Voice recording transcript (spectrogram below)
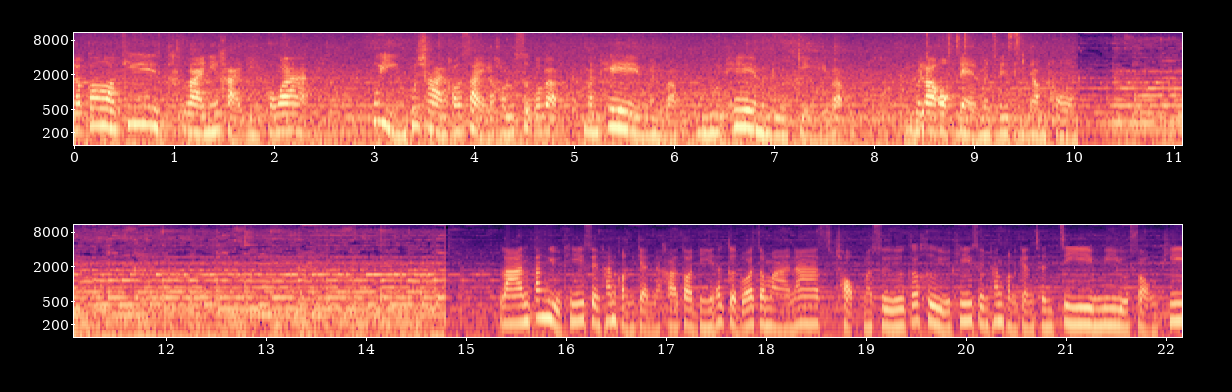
แล้วก็ที่ลายนี้ขายดี เพราะว่าผู้หญิงผู้ชายเขาใส่แล้วเขารู้สึกว่าแบบมันเท่ มันแบบมันดูเท่ มันดูเก๋แบบ เวลาออกแดดมันจะเป็นสีดำทอง ร้านตั้งอยู่ที่เซ็นทรัลขอนแก่นนะคะ ตอนนี้ถ้าเกิดว่าจะมาหน้าช็อปมาซื้อก็คืออยู่ที่เซ็นทรัลขอนแก่นชั้นจีมีอยู่ 2 ที่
